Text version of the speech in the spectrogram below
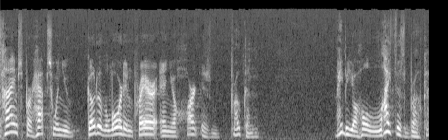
Times perhaps when you go to the Lord in prayer and your heart is broken. Maybe your whole life is broken.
